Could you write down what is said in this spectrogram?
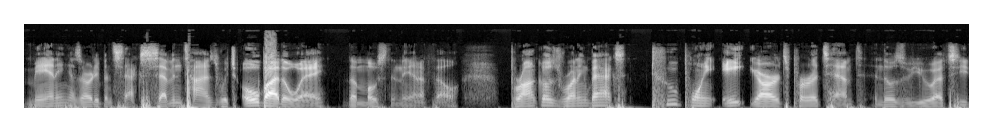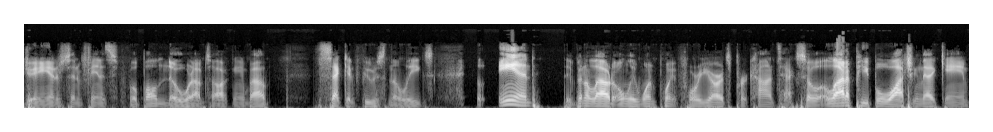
Manning has already been sacked seven times, which, oh, by the way, the most in the NFL. Broncos running backs, 2.8 yards per attempt. And those of you who have CJ Anderson in fantasy football know what I'm talking about. Second fewest in the leagues. And they've been allowed only 1.4 yards per contact. So a lot of people watching that game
